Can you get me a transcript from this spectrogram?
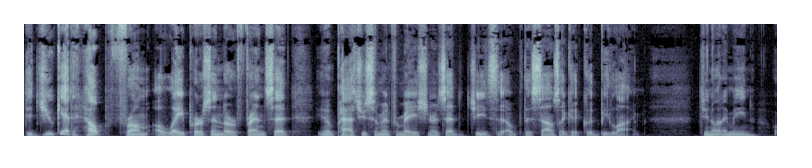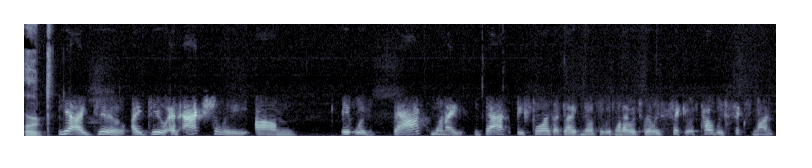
did you get help from a layperson or a friend said, you know, passed you some information or said, "Geez, uh, this sounds like it could be Lyme." Do you know what I mean? Or Yeah, I do. I do. And actually, um, it was back when I back before I got diagnosed. It was when I was really sick. It was probably six months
